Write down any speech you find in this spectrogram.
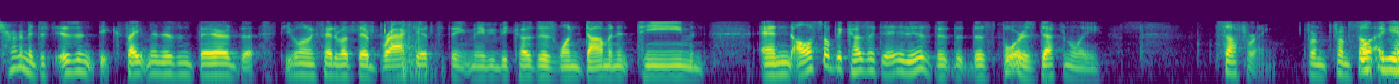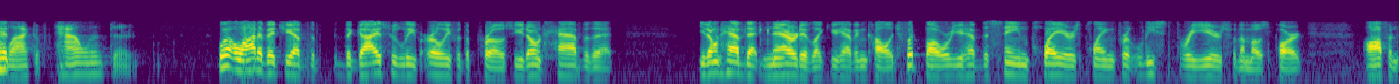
The tournament just isn't. The excitement isn't there. The people aren't excited about their brackets. I think maybe because there's one dominant team, and and also because it, it is the, the the sport is definitely suffering from from something and you from had- lack of talent. Or, Well, a lot of it you have the the guys who leave early for the pros. So you don't have that you don't have that narrative like you have in college football where you have the same players playing for at least 3 years for the most part, often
